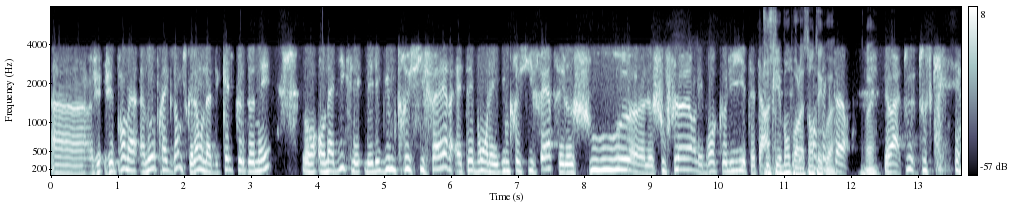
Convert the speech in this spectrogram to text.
un- je, je vais prendre un, un autre exemple parce que là, on a des, quelques données. On, on a dit que les, les légumes crucifères étaient bons. Les légumes crucifères, c'est le chou, euh, le chou-fleur, les brocolis, etc. Tout ce qui est bon pour la santé, quoi. protecteur. Ouais. Voilà, tout, tout ce qui est,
